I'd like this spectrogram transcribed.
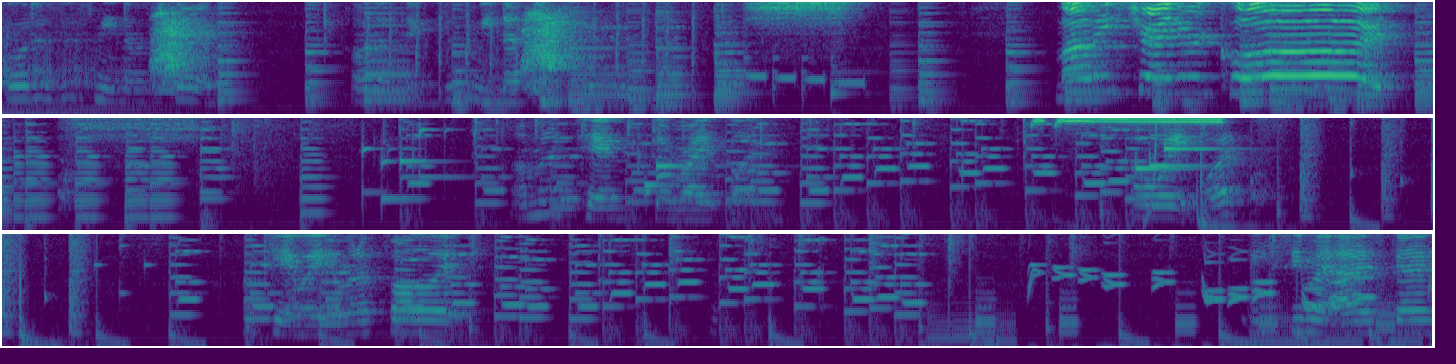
So what does this mean? I'm scared. Right one. Oh wait, what? Okay, wait, I'm gonna follow it. You see my eyes, guys?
